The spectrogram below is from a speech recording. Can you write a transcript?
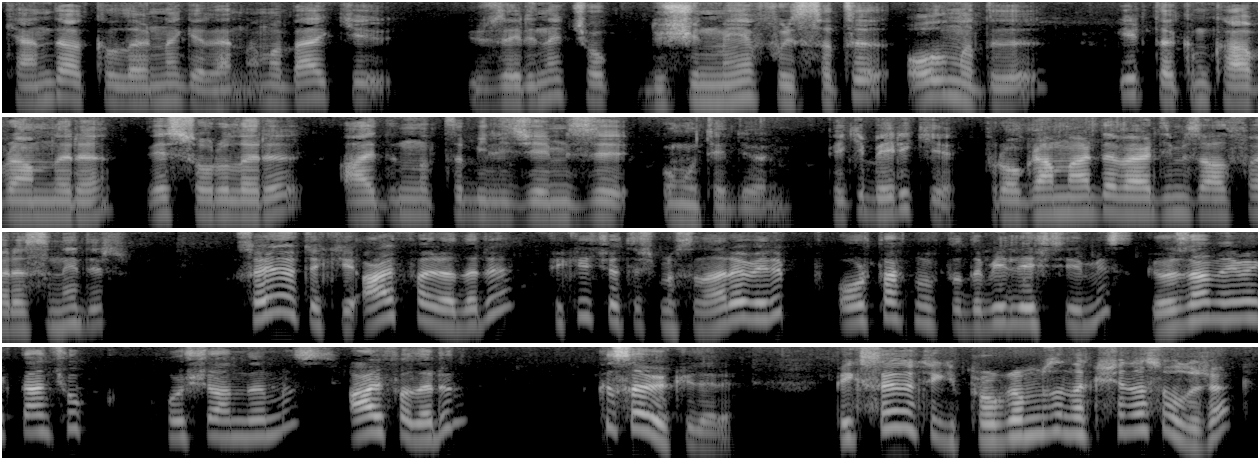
kendi akıllarına gelen ama belki üzerine çok düşünmeye fırsatı olmadığı bir takım kavramları ve soruları aydınlatabileceğimizi umut ediyorum. Peki Beriki, programlarda verdiğimiz alfa arası nedir? Sayın öteki alfa araları fikir çatışmasına ara verip ortak noktada birleştiğimiz, gözlemlemekten çok hoşlandığımız alfaların kısa öyküleri. Peki sayın öteki programımızın akışı nasıl olacak?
